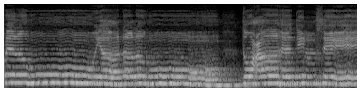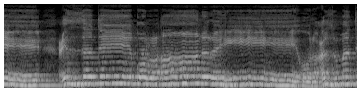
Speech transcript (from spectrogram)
میں رہوں یا نہ رہوں دعا ہے دل سے عزت قرآن رہی اور عظمت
